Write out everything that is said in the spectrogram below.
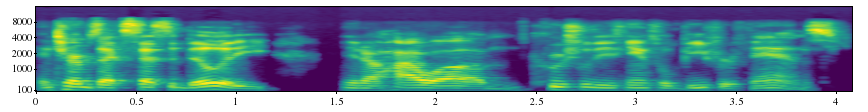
in terms of accessibility. You know how um crucial these games will be for fans.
